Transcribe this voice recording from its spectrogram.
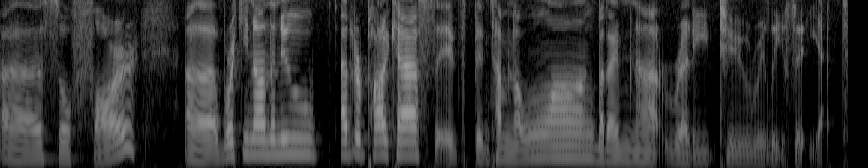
Uh, so far, uh, working on the new editor podcast. It's been coming along, but I'm not ready to release it yet.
